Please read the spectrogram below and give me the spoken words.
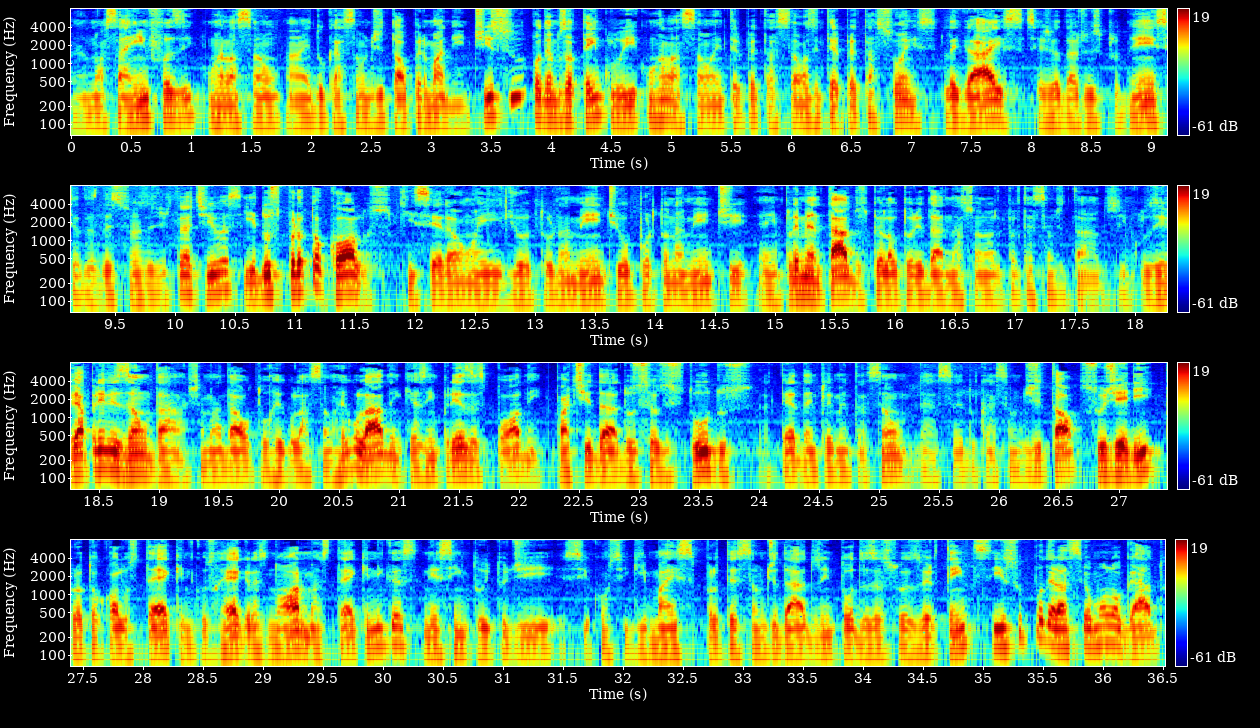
né, nossa ênfase com relação à educação digital permanente. Isso podemos até incluir com relação à interpretação, às interpretações legais, seja da jurisprudência, das decisões administrativas e dos protocolos que serão aí dioturnamente, oportunamente é, implementados pela Autoridade Nacional de Proteção de Dados. Inclusive a previsão da chamada autorregulação regulada, em que as empresas podem, a partir da, dos seus estudos, até da implementação dessa educação digital, sugerir protocolos técnicos, regras, normas técnicas técnicas nesse intuito de se conseguir mais proteção de dados em todas as suas vertentes, e isso poderá ser homologado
